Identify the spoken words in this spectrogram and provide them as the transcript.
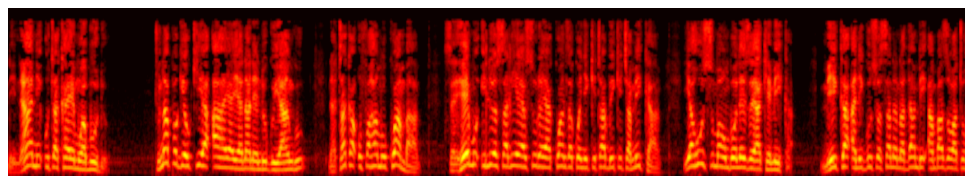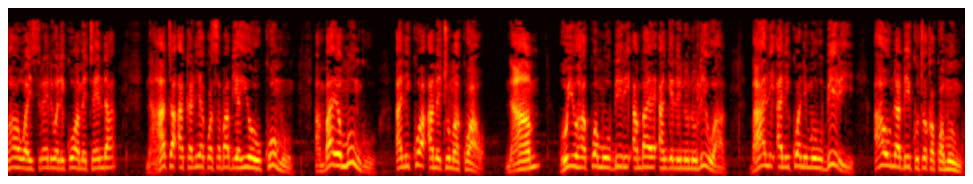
ni nani utakayemwabudu. Tunapogeukia aya ya nane ndugu yangu nataka ufahamu kwamba sehemu iliyosalia ya sura ya kwanza kwenye kitabu hiki cha mika yahusu maombolezo yake mika. Mika aliguswa sana na dhambi ambazo watu hao waisraeli walikuwa wametenda na hata akalia kwa sababu ya hiyo hukumu ambayo mungu alikuwa ametuma kwao. Naam huyu hakuwa mhubiri ambaye angelinunuliwa bali alikuwa ni mhubiri au nabii kutoka kwa mungu.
